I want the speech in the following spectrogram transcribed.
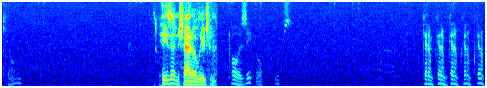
kill him? He's in Shadow Legion. Oh, is he? Oh, oops. Get him, get him, get him, get him, get him.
